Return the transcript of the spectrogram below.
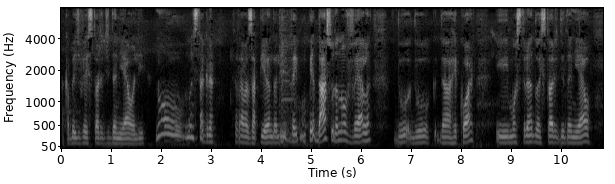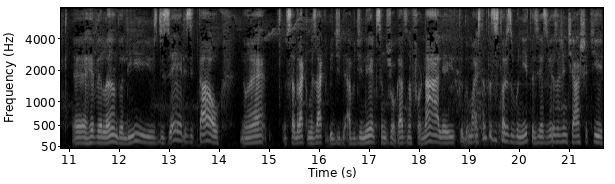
Acabei de ver a história de Daniel ali no, no Instagram eu estava zapeando ali, veio um pedaço da novela do, do, da Record e mostrando a história de Daniel, é, revelando ali os dizeres e tal, não é? O Sadraque, Mesaque e Abdinego sendo jogados na fornalha e tudo mais, tantas histórias bonitas e às vezes a gente acha que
